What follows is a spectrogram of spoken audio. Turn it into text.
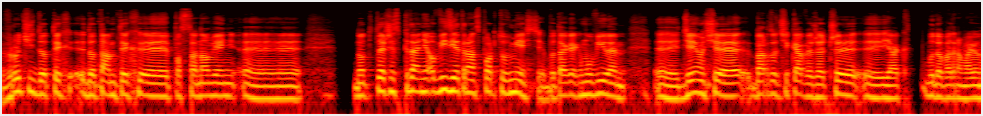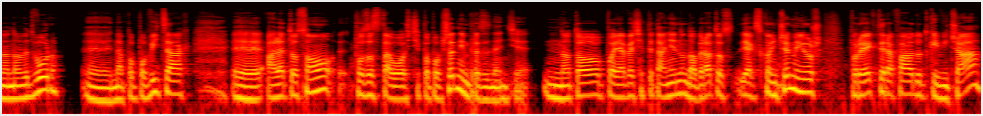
wrócić do, tych, do tamtych postanowień no to też jest pytanie o wizję transportu w mieście, bo tak jak mówiłem, y, dzieją się bardzo ciekawe rzeczy, y, jak budowa tramwaju na Nowy Dwór, na Popowicach, ale to są pozostałości po poprzednim prezydencie. No to pojawia się pytanie, no dobra, to jak skończymy już projekty Rafała Dudkiewicza,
